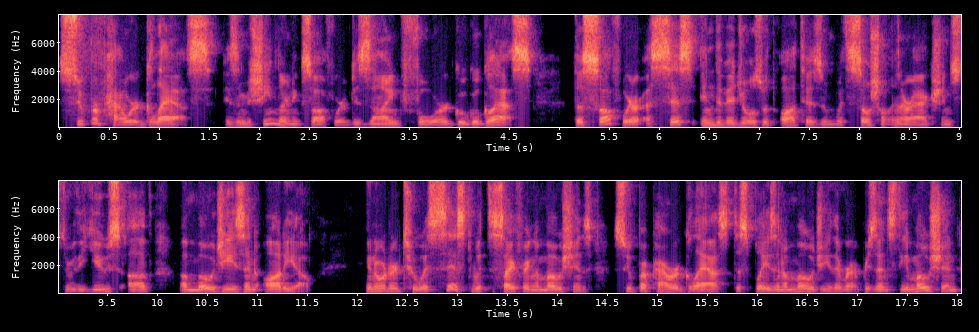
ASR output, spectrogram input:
Superpower Glass is a machine learning software designed for Google Glass. The software assists individuals with autism with social interactions through the use of emojis and audio. In order to assist with deciphering emotions, Superpower Glass displays an emoji that represents the emotion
